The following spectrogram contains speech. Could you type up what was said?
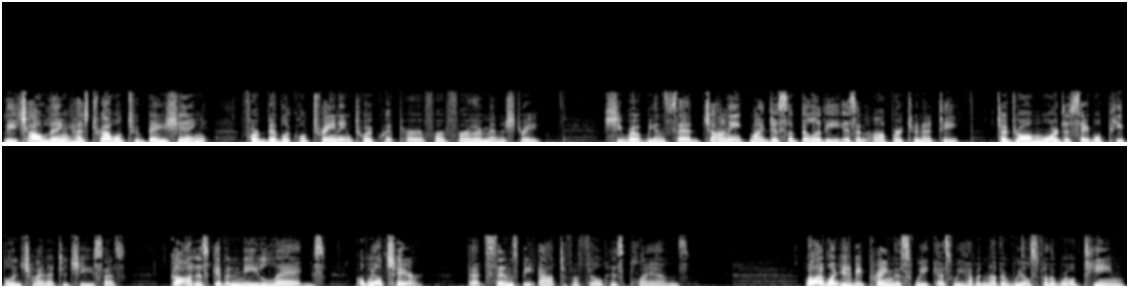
Li Chaoling has traveled to Beijing for biblical training to equip her for further ministry. She wrote me and said, Joni, my disability is an opportunity to draw more disabled people in China to Jesus. God has given me legs, a wheelchair that sends me out to fulfill his plans. Well, I want you to be praying this week as we have another Wheels for the World team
